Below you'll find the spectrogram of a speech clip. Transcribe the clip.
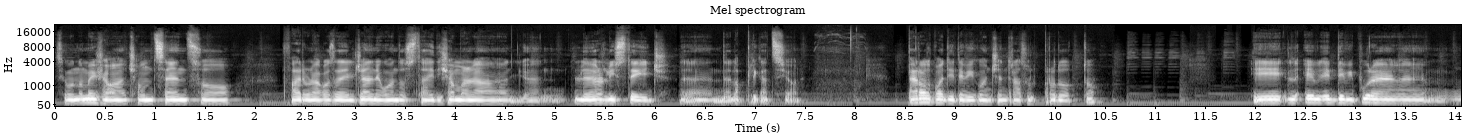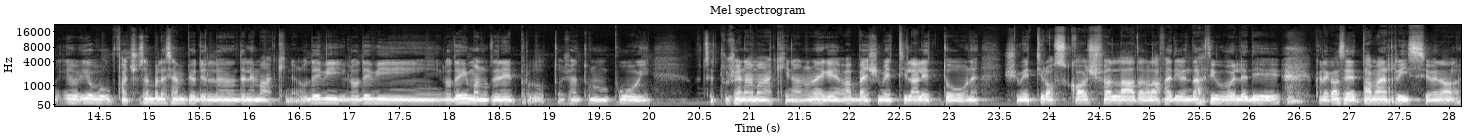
secondo me c'ha, c'ha un senso fare una cosa del genere quando stai diciamo all'early stage de, dell'applicazione. Però poi ti devi concentrare sul prodotto e, e, e devi pure io, io, faccio sempre l'esempio del, delle macchine lo devi, lo, devi, lo devi mantenere il prodotto cioè tu non puoi se tu c'hai una macchina non è che vabbè ci metti la lettone ci metti lo scotch al lato che la fai diventare tipo quelle di quelle cose tamarrissime no?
